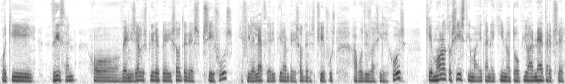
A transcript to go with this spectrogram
ότι δήθεν ο Βενιζέλος πήρε περισσότερες ψήφους, οι φιλελεύθεροι πήραν περισσότερες ψήφους από τους βασιλικούς και μόνο το σύστημα ήταν εκείνο το οποίο ανέτρεψε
